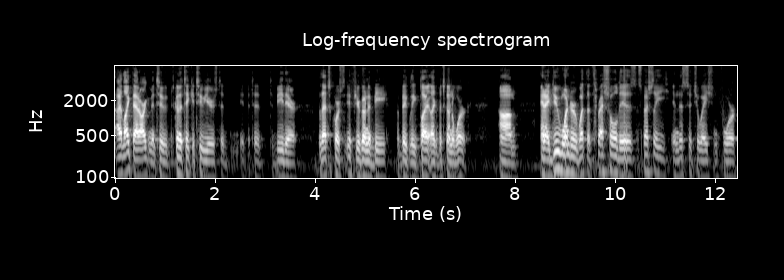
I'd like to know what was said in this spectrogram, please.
I like that argument too. It's going to take you two years to, to, to be there. But that's, of course, if you're going to be a big league player, like if it's going to work. Um, and I do wonder what the threshold is, especially in this situation, for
